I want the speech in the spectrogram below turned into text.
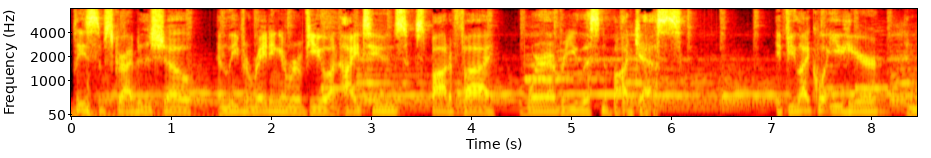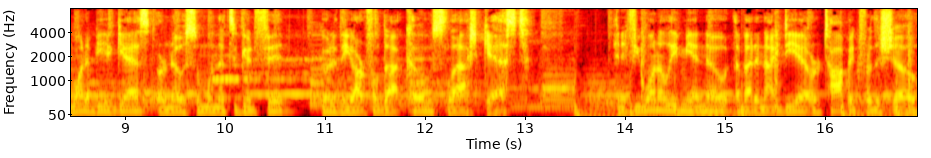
please subscribe to the show and leave a rating or review on iTunes, Spotify, or wherever you listen to podcasts. If you like what you hear and want to be a guest or know someone that's a good fit, go to theartful.co slash guest. And if you want to leave me a note about an idea or topic for the show,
